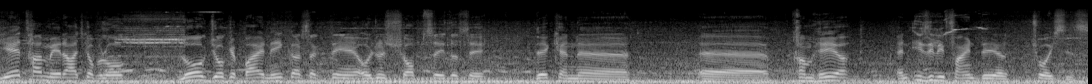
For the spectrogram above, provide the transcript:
یہ تھا میرا آج کا بلاگ لوگ جو کہ بائی نہیں کر سکتے ہیں اوریجنل شاپ سے ادھر سے they can come here and easily find their choices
